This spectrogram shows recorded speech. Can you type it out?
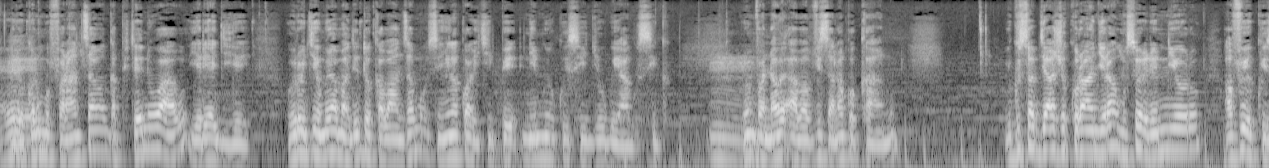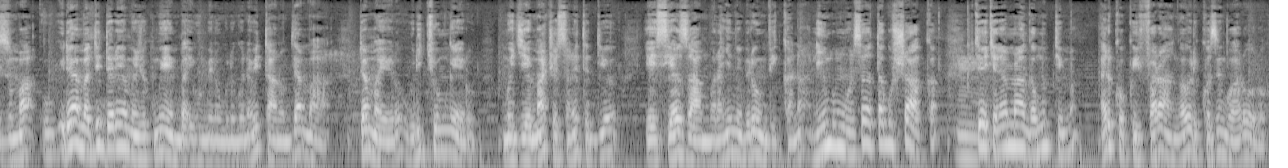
Eh. dore ko n'umufaransa kapiteni wabo yari yagiyeyo uri ugiye muri Real Madrid ukabanzamo sinyiga ko ikipe n'imwe ku isi y'igihugu yagusiga Mm. urumva nawe aba aviza n'ako kantu gusa byaje kurangira umusore Reniyoro avuye ku izuma Real Madrid yari yemeje kumuhemba ibihumbi mirongo irindwi na bitanu by'ama- by'amayero buri cyumweru mu gihe Manchester United yo yahise yazamura nyine birumvikana. Nimba umuntu atagushaka byerekana n'amarangamutima ariko ku ifaranga we rikoze ngo haroroha.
